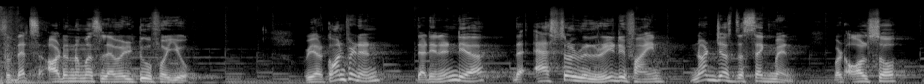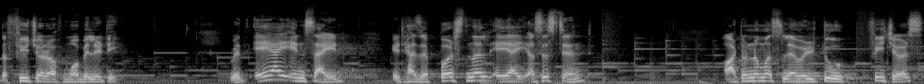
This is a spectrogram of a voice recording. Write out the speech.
So that's autonomous level 2 for you. We are confident that in India, the Astor will redefine not just the segment, but also the future of mobility. With AI inside, it has a personal AI assistant, autonomous level 2 features,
